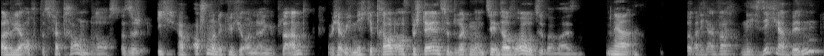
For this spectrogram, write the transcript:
weil du ja auch das Vertrauen brauchst. Also ich habe auch schon mal eine Küche online geplant, aber ich habe mich nicht getraut, auf Bestellen zu drücken und 10.000 Euro zu überweisen. Ja. Weil ich einfach nicht sicher bin,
